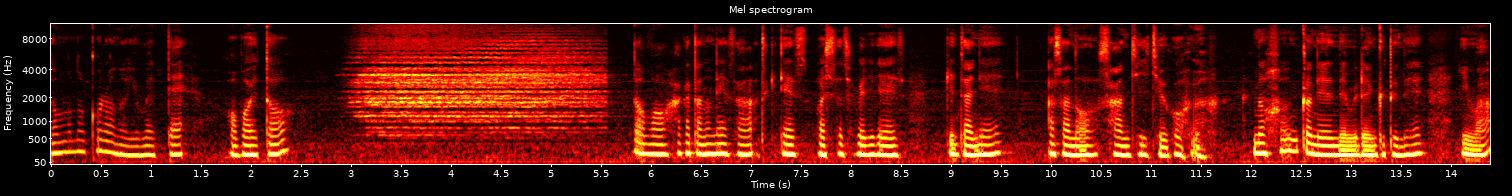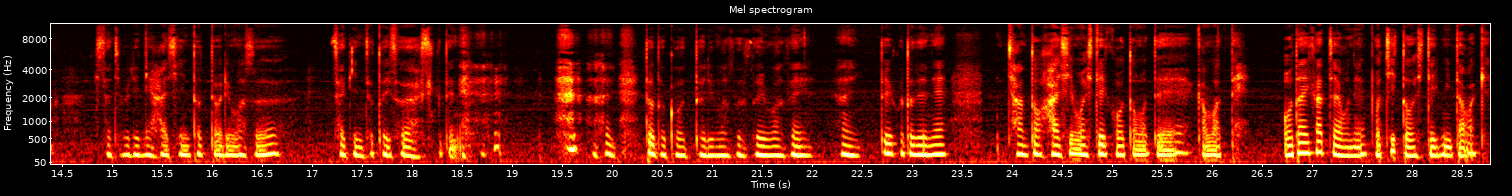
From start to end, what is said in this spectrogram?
供の頃の夢って覚えとどうも博多の姉さんあつきです。お久しぶりです。現在ね朝の3時15分。なんかね眠れんくてね今久しぶりに配信撮っております。最近ちょっと忙しくてね。はい。滞っております。すいません。はい。ということでねちゃんと配信もしていこうと思って頑張ってお題ガチャをねポチッと押してみたわけ。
